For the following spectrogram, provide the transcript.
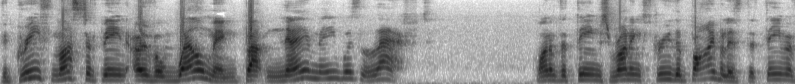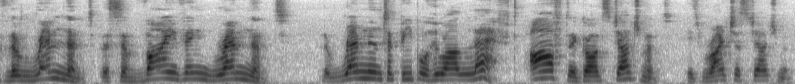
The grief must have been overwhelming, but Naomi was left. One of the themes running through the Bible is the theme of the remnant, the surviving remnant, the remnant of people who are left after God's judgment, his righteous judgment.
